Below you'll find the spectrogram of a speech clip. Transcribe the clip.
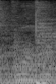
one.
